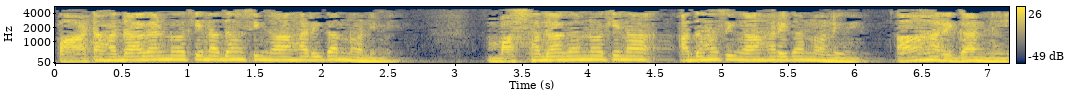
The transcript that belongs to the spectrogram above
පාට හදා ගන්නවා කියන අදහසින් ආහාරය ගන්නව නෙමෙයි. මස් හදා ගන්නවා කියන අදහසින් ආහාරය ගන්නව නෙමෙයි. ආහාරය ගන්නේ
